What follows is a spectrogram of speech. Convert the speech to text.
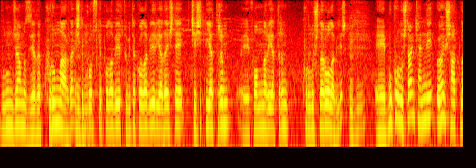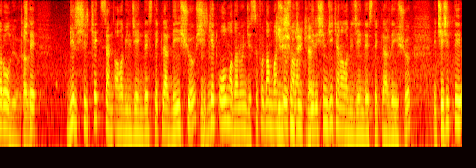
bulunacağımız ya da kurumlarda işte COSGAP olabilir, TÜBİTAK olabilir ya da işte çeşitli yatırım e, fonları, yatırım kuruluşları olabilir. E, bu kuruluşların kendi ön şartları oluyor. Tabii. İşte bir şirketsen alabileceğin destekler değişiyor. Şirket olmadan önce sıfırdan başlıyorsan Girişimciyken. girişimciyken alabileceğin destekler değişiyor. E, çeşitli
